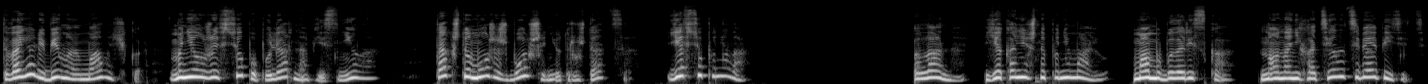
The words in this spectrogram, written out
Твоя любимая мамочка мне уже все популярно объяснила, так что можешь больше не утруждаться. Я все поняла. Лана, я, конечно, понимаю, мама была риска, но она не хотела тебя обидеть.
